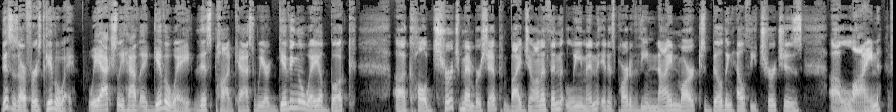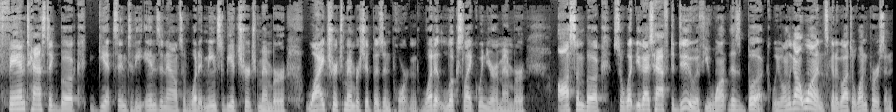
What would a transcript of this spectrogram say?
this is our first giveaway. We actually have a giveaway this podcast. We are giving away a book uh, called Church Membership by Jonathan Leeman. It is part of the Nine Marks Building Healthy Churches uh, line. Fantastic book, gets into the ins and outs of what it means to be a church member, why church membership is important, what it looks like when you're a member. Awesome book. So, what you guys have to do if you want this book, we've only got one, it's going to go out to one person.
